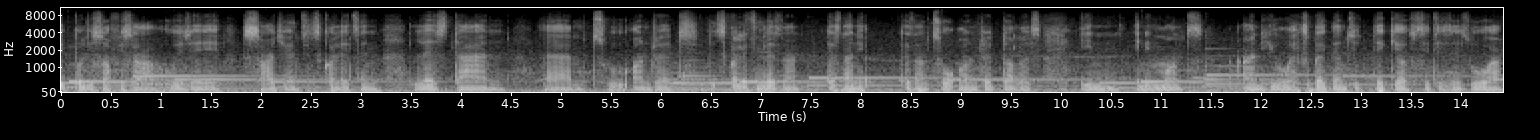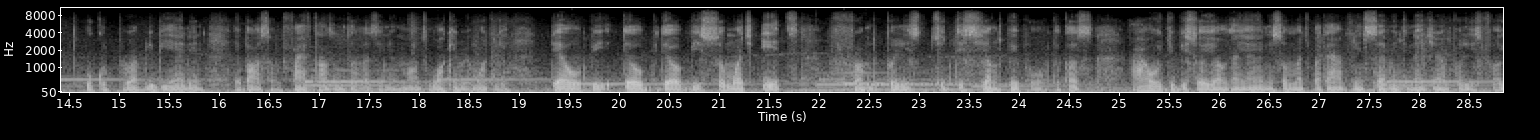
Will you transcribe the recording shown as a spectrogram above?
a, police officer who is a sergeant is collecting less than um, 200. It's collecting less than less than less than two hundred dollars in in a month and you expect them to take care of citizens who are who could probably be earning about some five thousand dollars in a month working remotely. There will be there will be, there will be so much aid from the police to these young people because how would you be so young and you're earning so much? But I have been serving the Nigerian police for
